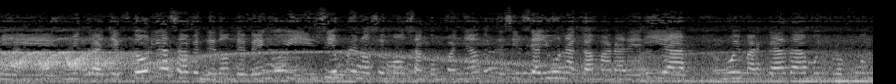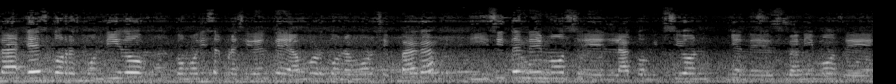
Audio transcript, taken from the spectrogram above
mi, trayectoria, saben de dónde vengo y siempre nos hemos acompañado. Es decir, si hay una camaradería muy marcada, muy profunda, es correspondido, como dice el presidente, amor con amor se paga. Y sí tenemos la convicción, quienes venimos de,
